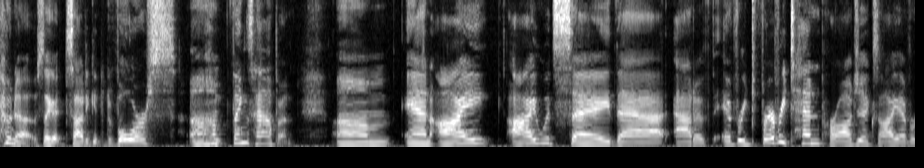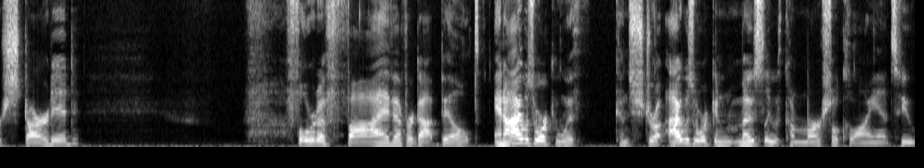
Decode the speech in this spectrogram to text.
who knows, they decide to get a divorce. Um, things happen, um, and I I would say that out of every for every ten projects I ever started, four to five ever got built, and I was working with construct i was working mostly with commercial clients who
